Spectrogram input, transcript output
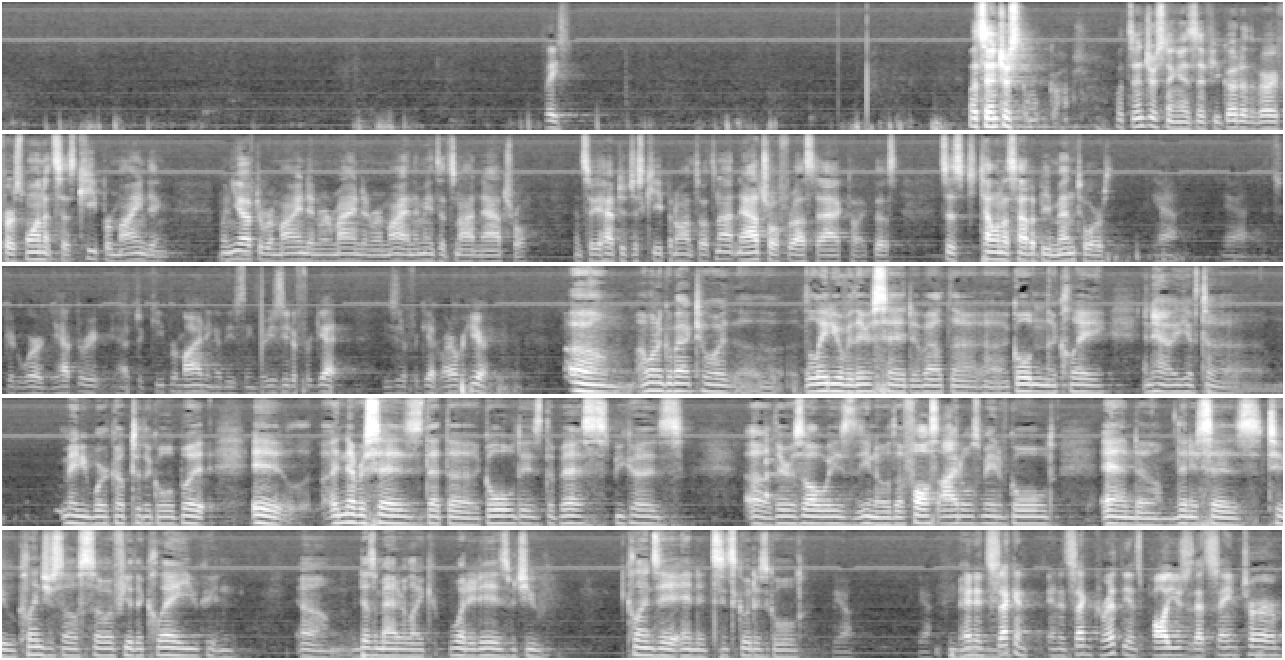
Please. What's interesting, what's interesting is if you go to the very first one, it says keep reminding. When you have to remind and remind and remind, that means it's not natural. And so you have to just keep it on. So it's not natural for us to act like this. It's just telling us how to be mentors. Yeah, yeah, it's a good word. You have to, re- you have to keep reminding of these things. They're easy to forget. Easy to forget. Right over here. Um, I want to go back to what uh, the lady over there said about the uh, gold and the clay and how you have to maybe work up to the goal, but it it never says that the gold is the best because uh, there's always you know the false idols made of gold, and um, then it says to cleanse yourself. So if you're the clay, you can. Um, it doesn't matter like what it is, but you cleanse it, and it's it's good as gold. Yeah, yeah. And in second and in Second Corinthians, Paul uses that same term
